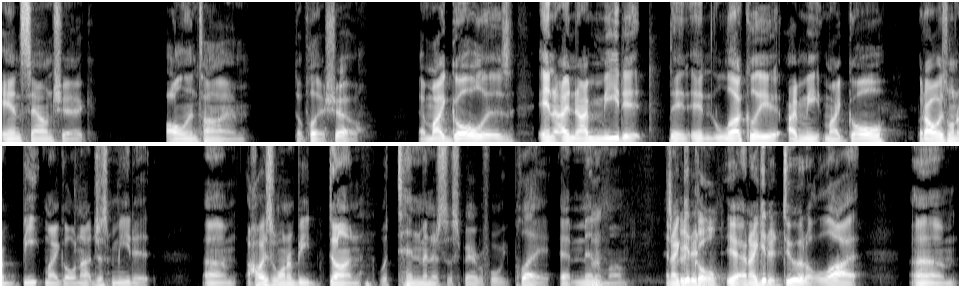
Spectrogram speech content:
and sound check, all in time to play a show. And my goal is, and I, and I meet it. And luckily, I meet my goal, but I always want to beat my goal, not just meet it. Um, I always want to be done with ten minutes to spare before we play at minimum. And I get good to, yeah, and I get to do it a lot. Um,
